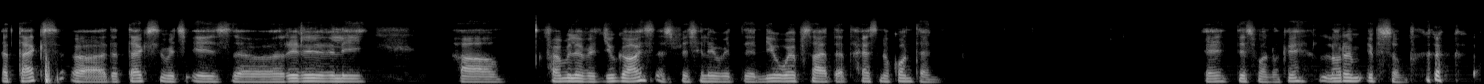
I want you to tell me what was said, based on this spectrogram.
a text, uh, the text which is uh, really really uh, familiar with you guys, especially with the new website that has no content. Okay, this one, okay, lorem ipsum.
